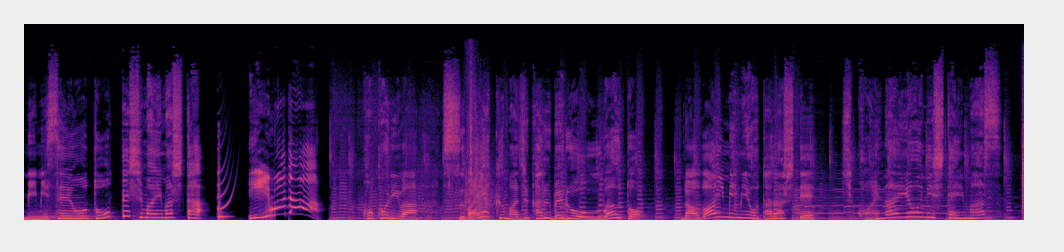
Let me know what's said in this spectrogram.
耳栓を取ってしまいました。今ココリは素早くマジカルベルを奪うと長い耳を垂らして聞こえないようにしています。チリンチ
